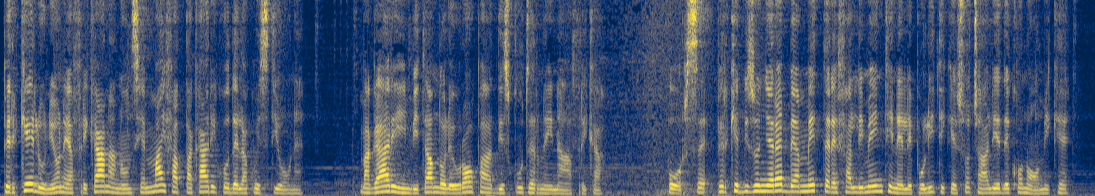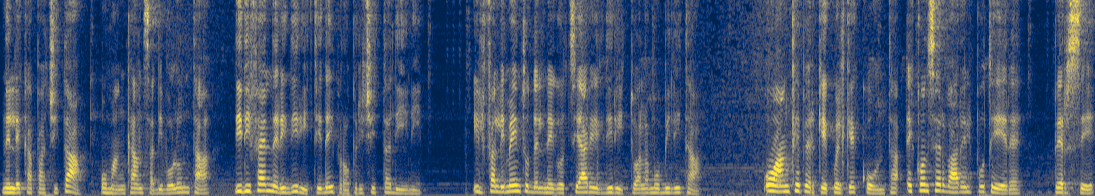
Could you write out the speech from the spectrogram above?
Perché l'Unione Africana non si è mai fatta carico della questione? Magari invitando l'Europa a discuterne in Africa. Forse perché bisognerebbe ammettere fallimenti nelle politiche sociali ed economiche, nelle capacità o mancanza di volontà di difendere i diritti dei propri cittadini. Il fallimento del negoziare il diritto alla mobilità. O anche perché quel che conta è conservare il potere, per sé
